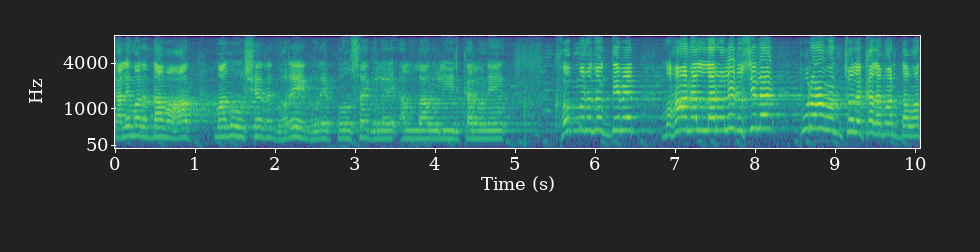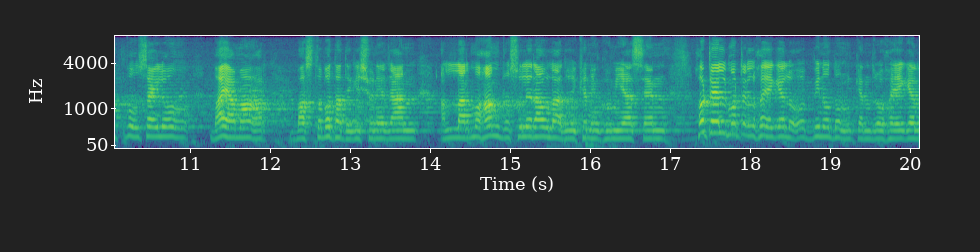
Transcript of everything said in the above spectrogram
কালেমার দাওয়াত মানুষের ঘরে ঘরে পৌঁছায় গেলে আল্লাহর অলির কারণে। খুব মনোযোগ দিবেন, মহান আল্লাহর অলির উসিলায় পুরো অঞ্চলে কালেমার দাওয়াত পৌঁছাইলো। ভাই আমার বাস্তবতা থেকে শুনে যান। আল্লাহর মহান রসুলের আউলাদ ওইখানে ঘুমিয়ে আছেন। হোটেল মোটেল হয়ে গেল, বিনোদন কেন্দ্র হয়ে গেল।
